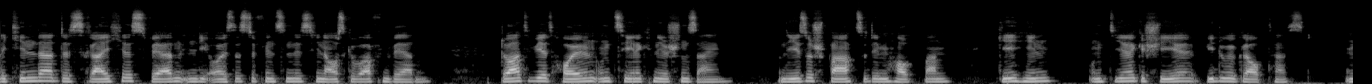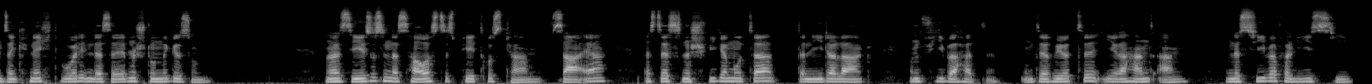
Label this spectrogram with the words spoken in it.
Die Kinder des Reiches werden in die äußerste Finsternis hinausgeworfen werden. Dort wird Heulen und Zähneknirschen sein. Und Jesus sprach zu dem Hauptmann, Geh hin, und dir geschehe, wie du geglaubt hast. Und sein Knecht wurde in derselben Stunde gesund. Und als Jesus in das Haus des Petrus kam, sah er, dass dessen Schwiegermutter da niederlag und Fieber hatte, und er rührte ihre Hand an, und das Fieber verließ sie,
